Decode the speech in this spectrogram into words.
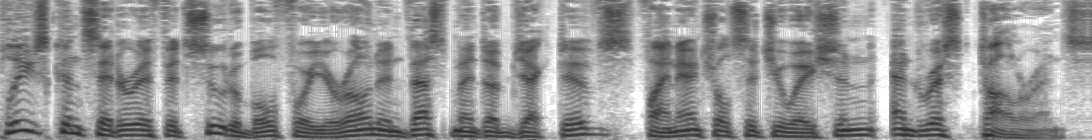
please consider if it's suitable for your own investment objectives, financial situation, and risk tolerance.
